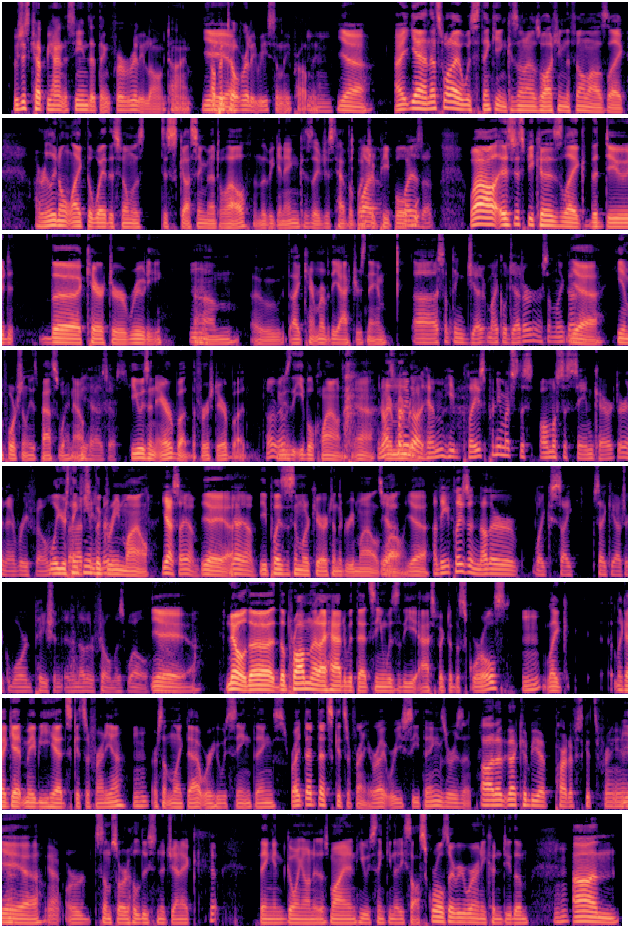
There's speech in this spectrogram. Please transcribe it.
it was just kept behind the scenes. I think for a really long time, Yeah, up yeah. until really recently, probably. Mm-hmm. Yeah, I yeah, and that's what I was thinking because when I was watching the film, I was like, I really don't like the way this film is discussing mental health in the beginning because they just have a bunch Why- of people. Why is that? Well, it's just because like the dude, the character Rudy, Mm-hmm. um, oh, I can't remember the actor's name. Uh, something Jet, Michael Jeter or something like that? Yeah, he unfortunately has passed away now. He has, yes. He was in Airbud, the first Airbud. Oh, He was the evil clown. Yeah, You know what's funny about him? He plays pretty much this almost the same character in every film. Well, you're thinking of the in. Green Mile. Yes, I am. Yeah, yeah, Yeah, yeah. He plays a similar character in the Green Mile as Yeah. well. Yeah, I think he plays another like psych- psychiatric ward patient in another film as well. Yeah, yeah, yeah. No, the the problem that I had with that scene was the aspect of the squirrels. Mhm. Like, like I get maybe he had schizophrenia Mhm. or something like that, where he was seeing things. Right? That that's schizophrenia, right? Where you see things, or is it? Uh, that that could be a part of schizophrenia. Yeah, yeah, Yeah. Or some sort of hallucinogenic Yep. thing and going on in his mind. And he was thinking that he saw squirrels everywhere and he couldn't do them. Mhm. Um,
